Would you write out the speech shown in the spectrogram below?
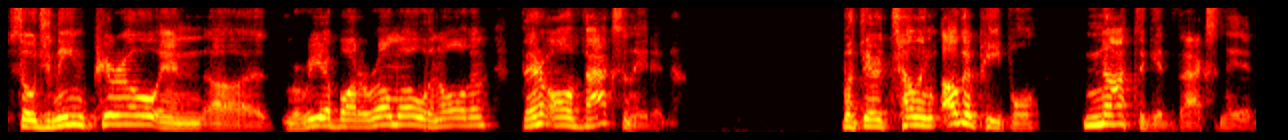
So Jeanine Pirro and uh, Maria Bartiromo and all of them, they're all vaccinated. But they're telling other people not to get vaccinated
